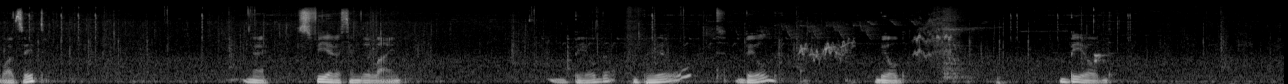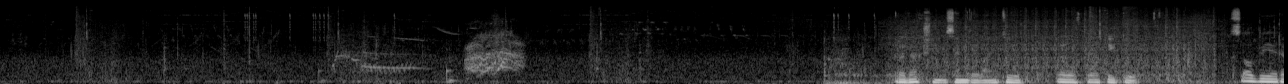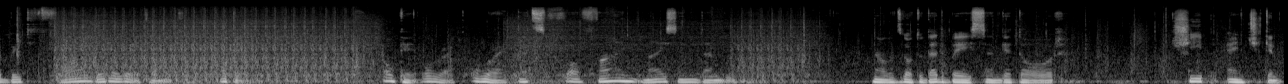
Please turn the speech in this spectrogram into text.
What's it? Sphere assembly line. Build, build, build, build, build. Production assembly line 2, level 42. So we're a bit farther away from it. Okay. Okay, alright, alright, that's all fine, nice and dandy. Now let's go to that base and get our sheep and chicken.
